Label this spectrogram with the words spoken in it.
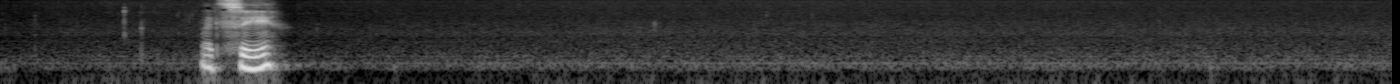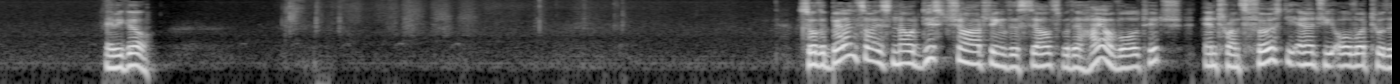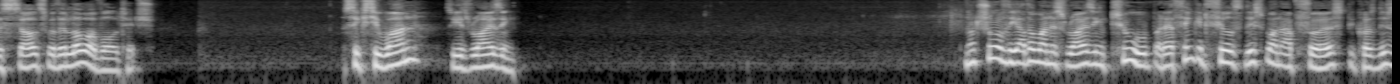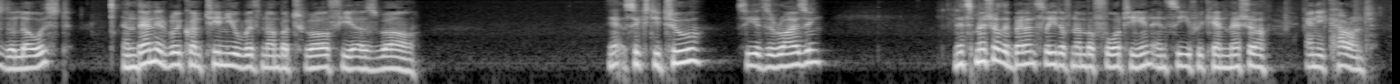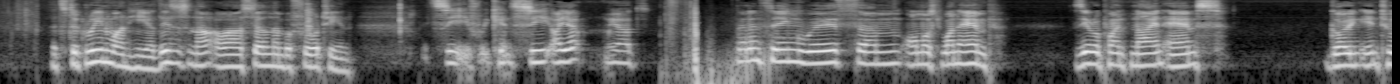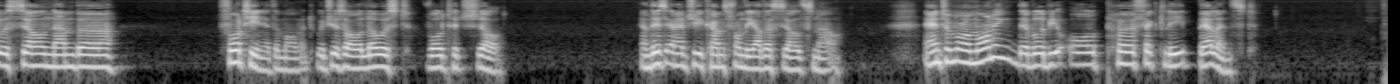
Let's see. There we go. So the balancer is now discharging the cells with a higher voltage and transfers the energy over to the cells with a lower voltage. 61, see it's rising. Not sure if the other one is rising too, but I think it fills this one up first because this is the lowest. And then it will continue with number 12 here as well. Yeah, 62, see it's rising. Let's measure the balance lead of number 14 and see if we can measure any current. That's the green one here. This is now our cell number 14. Let's see if we can see. Oh yeah, we are balancing with um, almost 1 amp, 0.9 amps going into a cell number 14 at the moment, which is our lowest voltage cell. And this energy comes from the other cells now. And tomorrow morning, they will be all perfectly balanced.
